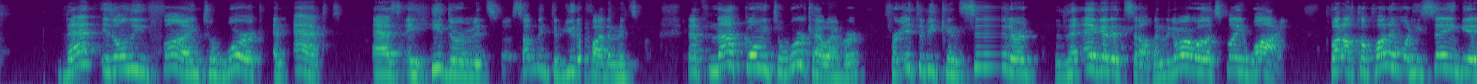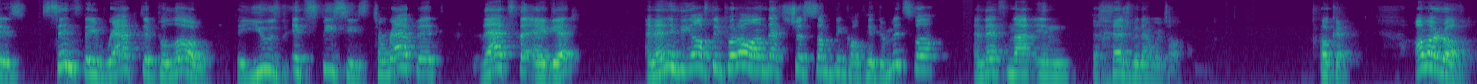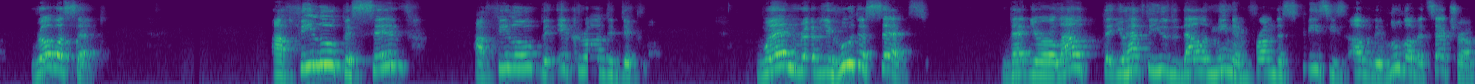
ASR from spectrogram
that is only fine to work and act as a hidur mitzvah, something to beautify the mitzvah. That's not going to work, however, for it to be considered the eged itself. And the Gemara will explain why. But Al Kapanim, what he's saying is, since they wrapped it below, they used its species to wrap it, that's the eged. And anything else they put on, that's just something called hidur mitzvah, and that's not in the cheshbon that we're talking. Okay. Amar Rava. Rava said, Afilu besiv, afilu beikra didikla. When Rabbi Yehuda says that you're allowed, that you have to use the dalad minim from the species of the lulav, etc.,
